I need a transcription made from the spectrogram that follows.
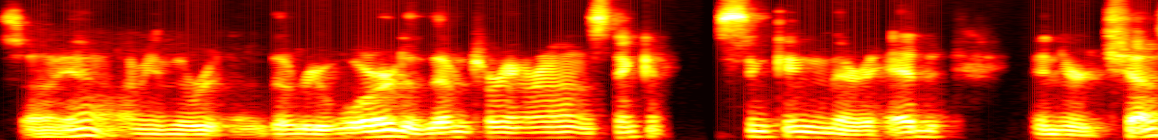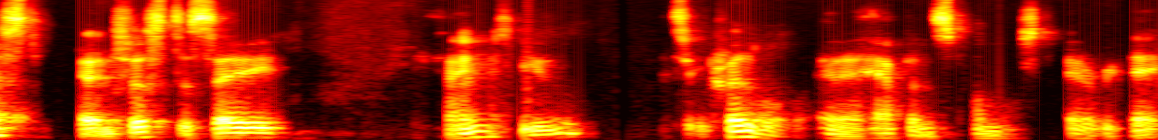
so, yeah, I mean, the the reward of them turning around and stinking, sinking their head in your chest, and just to say thank you, it's incredible, and it happens almost every day.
